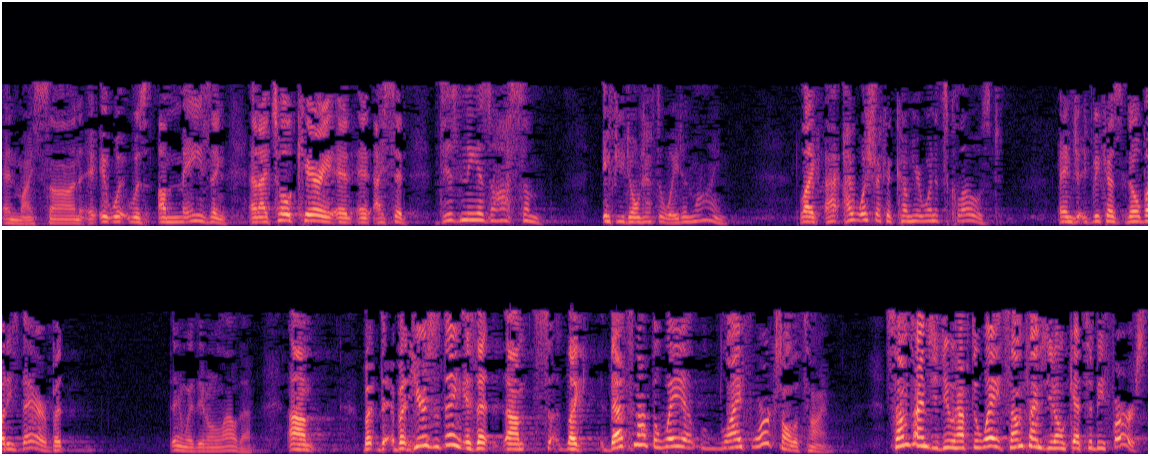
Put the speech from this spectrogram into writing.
and my son. It, it, it was amazing. And I told Carrie, and, and, I said, Disney is awesome if you don't have to wait in line. Like, I, I wish I could come here when it's closed and because nobody's there. But anyway, they don't allow that. Um, but but here's the thing: is that um, so, like that's not the way life works all the time. Sometimes you do have to wait. Sometimes you don't get to be first.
